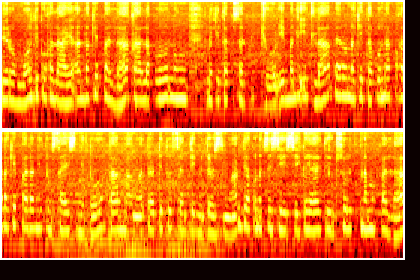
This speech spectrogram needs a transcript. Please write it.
pero mo hindi ko kalaya ang laki pala. Kala ko nung nakita ko sa picture eh maliit lang pero nakita ko napakalaki pala nitong size nito. Tama nga 32 centimeters nga. Hindi ako nagsisisi kaya ito yung sulit naman pala.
